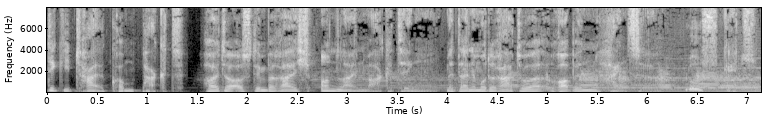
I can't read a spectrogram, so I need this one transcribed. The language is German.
digital kompakt. Heute aus dem Bereich Online-Marketing mit deinem Moderator Robin Heinze. Los geht's.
